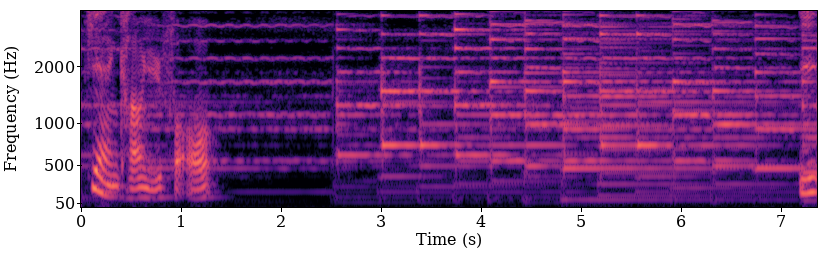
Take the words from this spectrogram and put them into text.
健康与否：一、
